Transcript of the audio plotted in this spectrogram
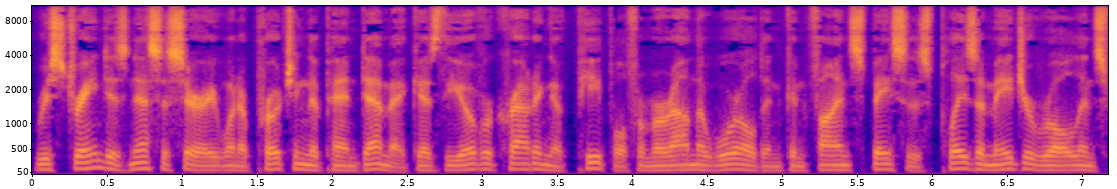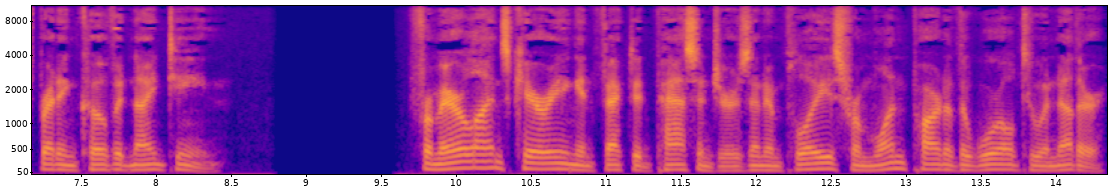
restraint is necessary when approaching the pandemic as the overcrowding of people from around the world in confined spaces plays a major role in spreading COVID 19. From airlines carrying infected passengers and employees from one part of the world to another,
